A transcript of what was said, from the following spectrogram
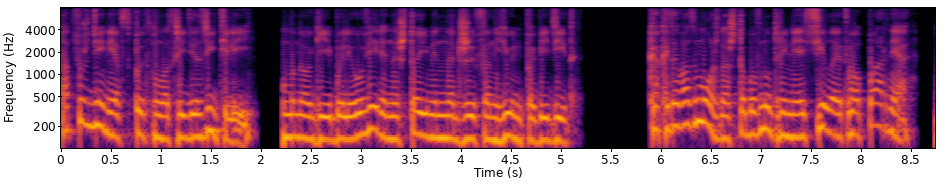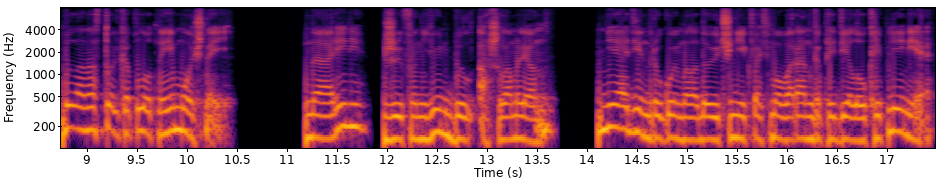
Обсуждение вспыхнуло среди зрителей. Многие были уверены, что именно Джи Фэн Юнь победит. Как это возможно, чтобы внутренняя сила этого парня была настолько плотной и мощной? На арене Джи Фэн Юнь был ошеломлен. Ни один другой молодой ученик восьмого ранга предела укрепления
